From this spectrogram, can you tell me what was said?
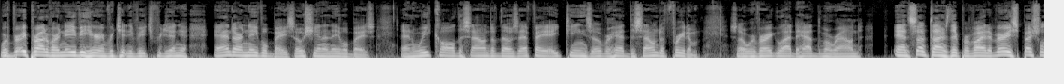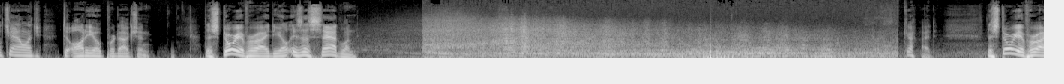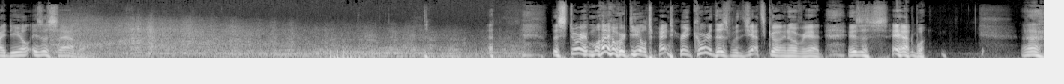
We're very proud of our Navy here in Virginia Beach, Virginia, and our naval base, Oceana Naval Base. And we call the sound of those FA 18s overhead the sound of freedom. So we're very glad to have them around. And sometimes they provide a very special challenge to audio production. The story of her ideal is a sad one. God. The story of her ideal is a sad one. the story of my ordeal trying to record this with jets going overhead is a sad one. Uh,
